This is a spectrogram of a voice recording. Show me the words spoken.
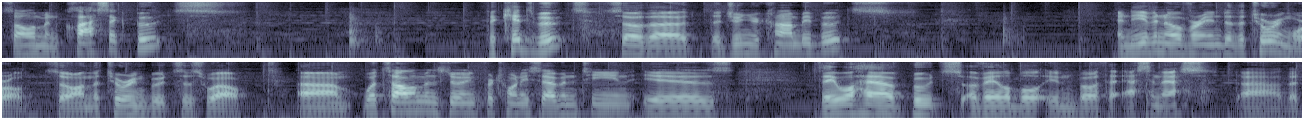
Salomon classic boots, the kids boots, so the, the junior combi boots, and even over into the touring world, so on the touring boots as well. Um, what Salomon's doing for 2017 is they will have boots available in both the SNS, uh, the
